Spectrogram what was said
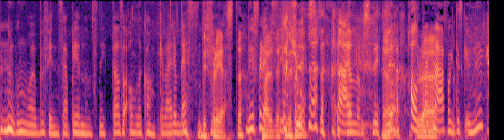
noen må jo befinne seg på gjennomsnittet. Altså alle kan ikke være best. De fleste, De per fleste. definisjon. Nei, Gjennomsnittlig. Ja. Halvparten er faktisk under.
